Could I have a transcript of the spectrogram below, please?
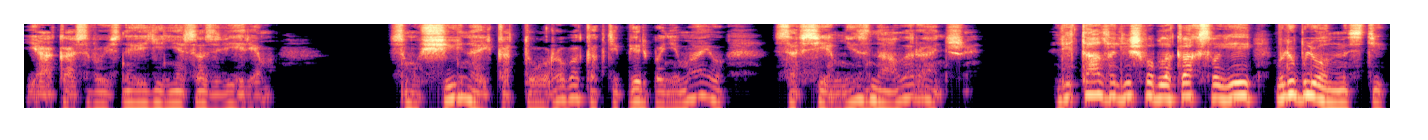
Я оказываюсь наедине со зверем, с мужчиной, которого, как теперь понимаю, совсем не знала раньше. Летала лишь в облаках своей влюбленности.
